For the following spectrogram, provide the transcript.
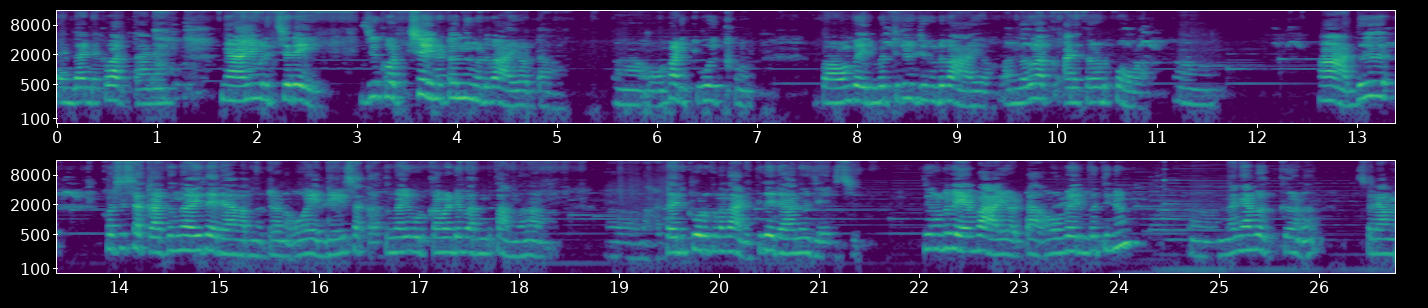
എന്താ എന്റെയൊക്കെ വർത്താനം? ഞാൻ വിളിച്ചതേ ഇജ് കുറച്ച് കഴിഞ്ഞിട്ടൊന്ന് ഇങ്ങോട്ട് വായോ കേട്ടോ ഓൻ പണിക്ക് പോയിക്കണം. അപ്പോൾ അവൻ വരുമ്പോഴത്തേനും ഇജ് ഇങ്ങോട്ട് വായോ. അന്ന് അനക്കനോട് പോവാം. ആ. അത് കുറച്ച് സക്കാത്തും കായ് തരാൻ പറഞ്ഞിട്ടാണ്. ഓ എന്റെ കയ്യിൽ സക്കാത്തും കായ് കൊടുക്കാൻ വേണ്ടി പറഞ്ഞ് തന്നതാണ്. നാട്ടുകാർക്ക് കൊടുക്കണത് അനക്ക് തരാമെന്ന് വിചാരിച്ചു. ഇതുകൊണ്ട് വേഗം വായോ കേട്ടോ ഓൻ വരുമ്പോഴത്തേനും എന്നാൽ എന്നാ ഞാൻ വെക്കുകയാണ് അസ്സലാമു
